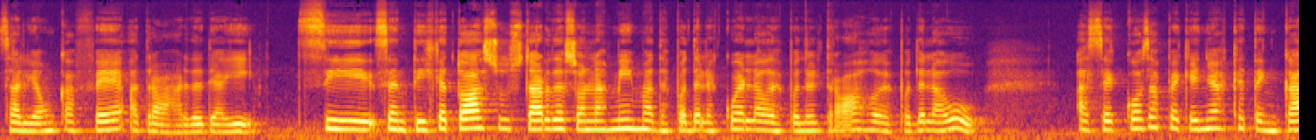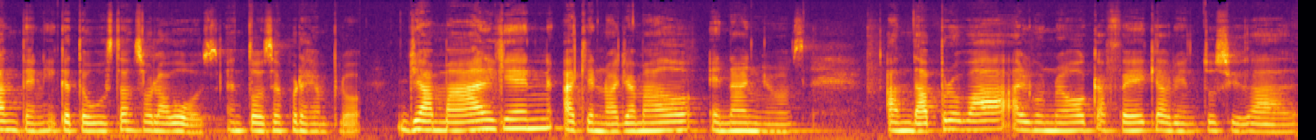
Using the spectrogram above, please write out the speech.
salí a un café a trabajar desde allí si sentís que todas sus tardes son las mismas después de la escuela o después del trabajo, después de la U, hacer cosas pequeñas que te encanten y que te gustan solo a vos. Entonces, por ejemplo, llama a alguien a quien no ha llamado en años, anda a probar algún nuevo café que abrió en tu ciudad,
